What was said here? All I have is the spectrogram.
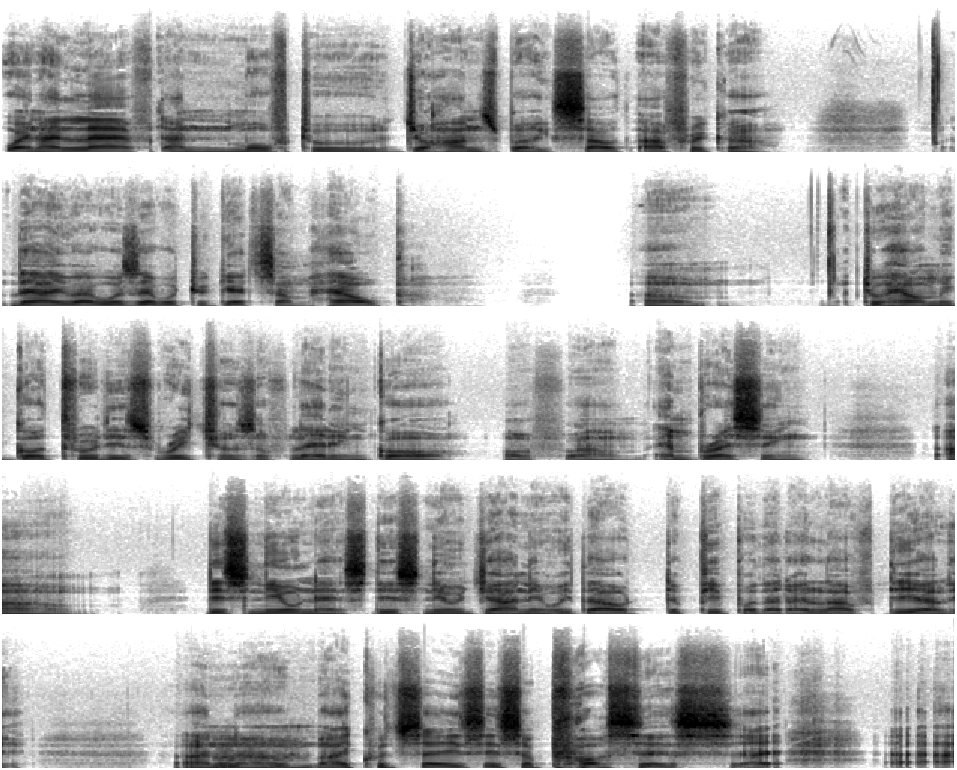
when I left and moved to Johannesburg, South Africa, there I was able to get some help. Um, to help me go through these rituals of letting go, of um, embracing um, this newness, this new journey without the people that I love dearly. And mm-hmm. um, I could say it's, it's a process. I, I,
